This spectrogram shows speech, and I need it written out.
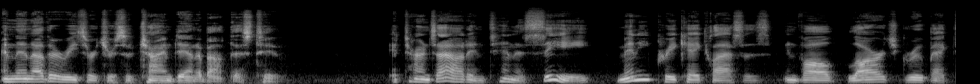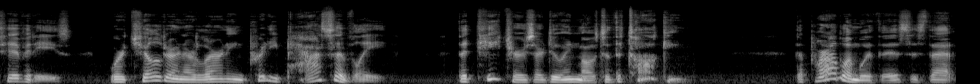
and then other researchers have chimed in about this too. It turns out in Tennessee, many pre K classes involve large group activities where children are learning pretty passively. The teachers are doing most of the talking. The problem with this is that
